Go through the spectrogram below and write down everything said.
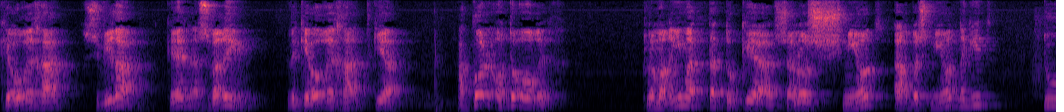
כאורך השבירה, כן? השברים, וכאורך התקיעה. הכל אותו אורך. כלומר, אם אתה תוקע שלוש שניות, ארבע שניות נגיד, טו...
